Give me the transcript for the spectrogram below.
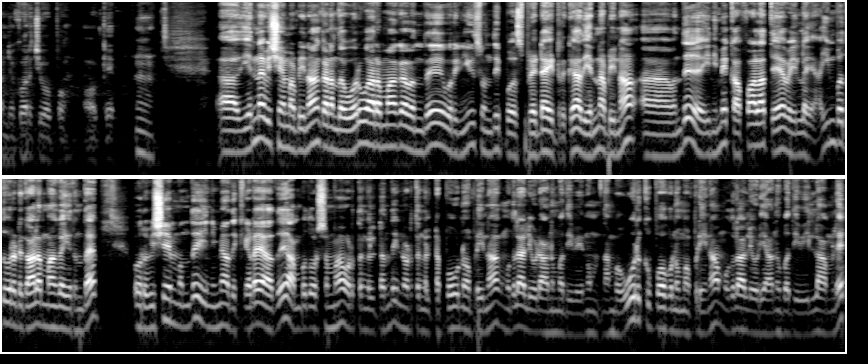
கொஞ்சம் குறைச்சி வைப்போம். ஓகே ம். என்ன விஷயம் அப்படின்னா கடந்த ஒரு வாரமாக வந்து ஒரு நியூஸ் வந்து இப்போ ஸ்ப்ரெட் ஆகிட்டு இருக்கு அது என்ன அப்படின்னா வந்து இனிமேல் கஃபாலா தேவையில்லை. ஐம்பது வருட காலமாக இருந்த ஒரு விஷயம் வந்து இனிமேல் அது கிடையாது. ஐம்பது வருஷமாக ஒருத்தங்கள்ட்ட வந்து இன்னொருத்தங்கள்ட்ட போகணும் அப்படின்னா முதலாளியோட அனுமதி வேணும். நம்ம ஊருக்கு போகணும் அப்படின்னா முதலாளியோடைய அனுமதி இல்லாமலே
